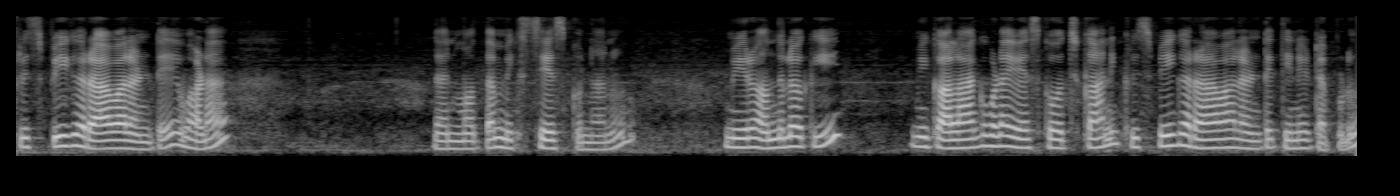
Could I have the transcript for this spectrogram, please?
క్రిస్పీగా రావాలంటే వడ దాన్ని మొత్తం మిక్స్ చేసుకున్నాను. మీరు అందులోకి మీకు అలాగ కూడా వేసుకోవచ్చు కానీ క్రిస్పీగా రావాలంటే తినేటప్పుడు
